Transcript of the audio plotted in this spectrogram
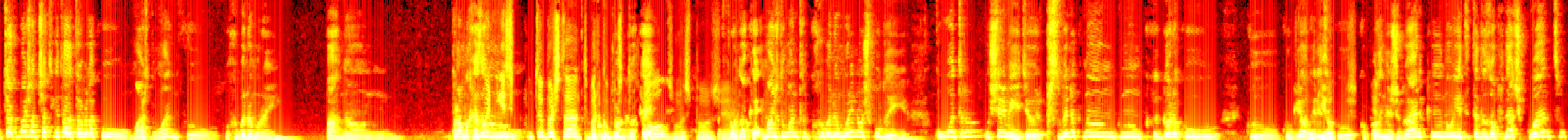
O Tiago Tomás já, já tinha estado a trabalhar com mais de um ano com, com o Ruben Amorim. Pá, não. Por uma razão. No não- início meteu bastante, marcou Pronto, bastante ok. gols, mas depois. é. Pronto, ok. Mais de um ano que o Ruben Amorim não explodiu. O outro, o Xermite, perceberam que, não, que não- que agora com, o- com, com o Guilherme e com, com o Paulinho a jogar que não ia ter tantas oportunidades quanto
